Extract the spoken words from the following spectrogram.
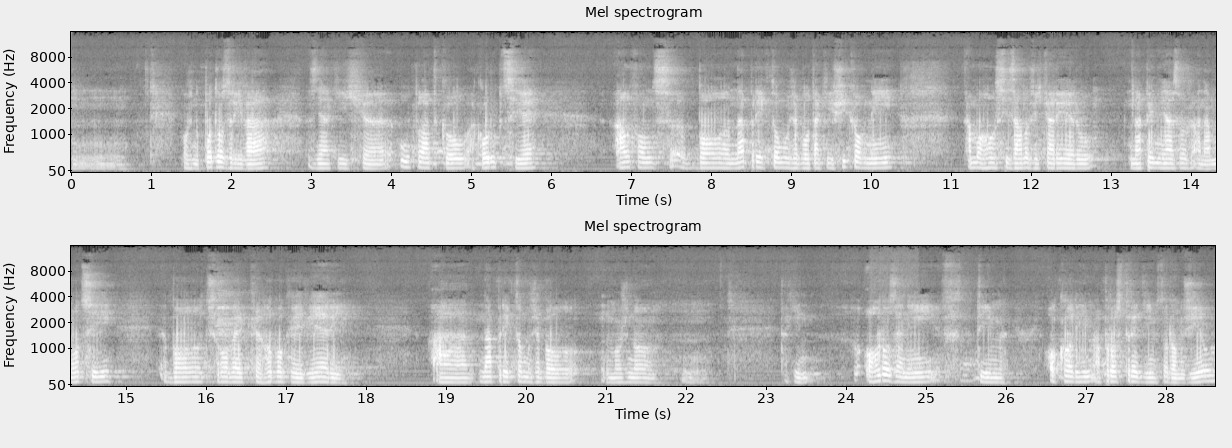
mm, možno podozrivá z nejakých e, úplatkov a korupcie. Alfons bol napriek tomu, že bol taký šikovný a mohol si založiť kariéru na peniazoch a na moci, bol človek hlbokej viery. A napriek tomu, že bol možno hm, taký ohrozený tým okolím a prostredím, v ktorom žil,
